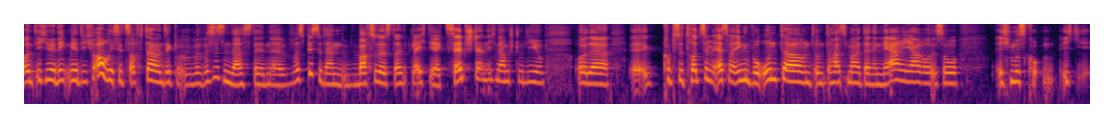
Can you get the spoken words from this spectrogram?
Und ich überlege mir natürlich auch, ich sitze auch da und denke, was ist denn das denn? Äh, was bist du dann? Machst du das dann gleich direkt selbstständig nach dem Studium? Oder äh, kommst du trotzdem erstmal irgendwo unter und, und hast mal deine Lehrjahre oder so? Ich muss gucken. Ich, äh,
